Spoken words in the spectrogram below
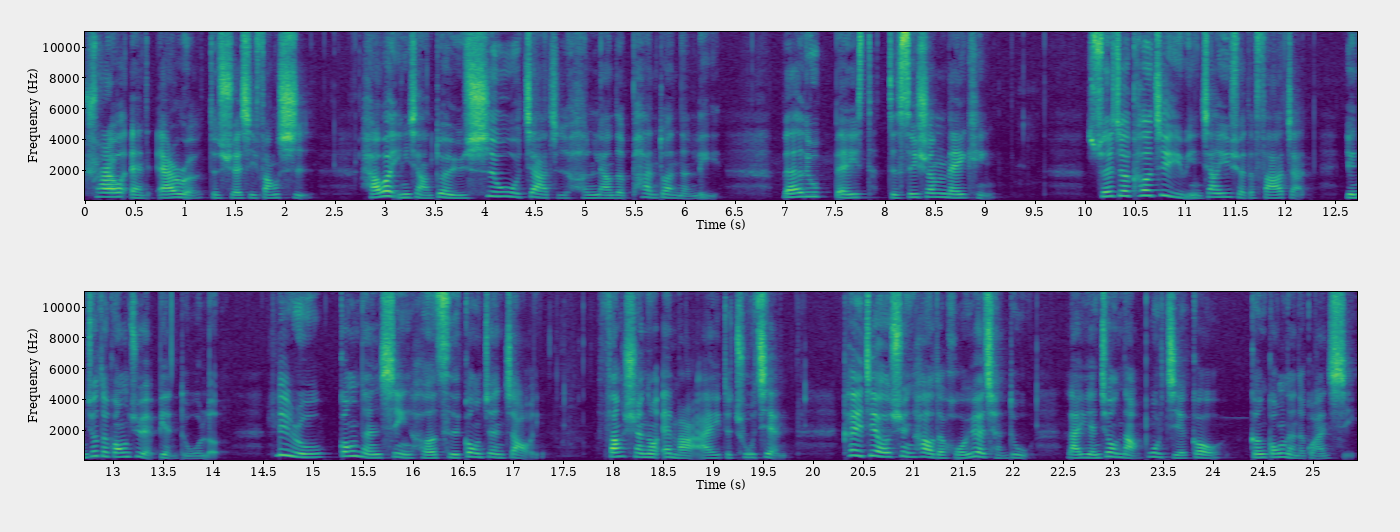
（trial and error） 的学习方式，还会影响对于事物价值衡量的判断能力 （value-based decision making）。随着科技与影像医学的发展，研究的工具也变多了。例如，功能性核磁共振造影 （Functional MRI） 的出现，可以借由讯号的活跃程度来研究脑部结构跟功能的关系。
